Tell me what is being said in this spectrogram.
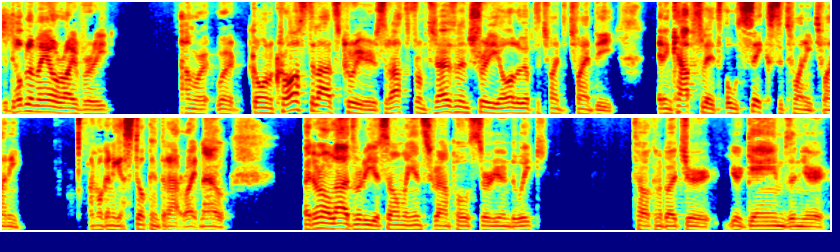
the Dublin Mayo rivalry and we're, we're going across the lads' careers. So that's from 2003 all the way up to 2020. It encapsulates 06 to 2020. And we're going to get stuck into that right now. I don't know, lads, whether you saw my Instagram post earlier in the week talking about your your games and your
